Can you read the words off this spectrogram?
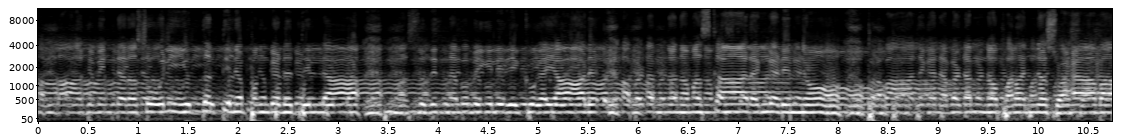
അള്ളാഹുവിന്റെ റസൂലി യുദ്ധത്തിന് പങ്കെടുത്തില്ല. മസ്ജിദിൻ നബവിയിലിരിക്കുകയാണ്. അവിടെ നിന്ന് നമസ്കാരം കഴിഞ്ഞു. പ്രവാചകൻ അവിടെ നിന്ന് പറഞ്ഞു സ്വഹാബാ.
